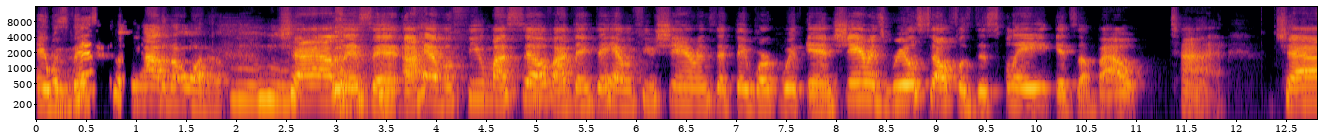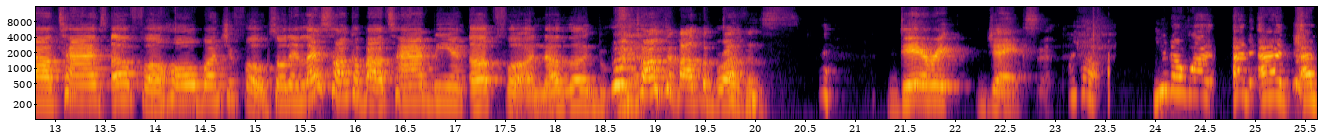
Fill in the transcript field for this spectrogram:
it was this out of the order. Mhm. Child, listen, I have a few myself. I think they have a few Sharons that they work with, and Sharon's real self was displayed. It's about time. Child, time's up for a whole bunch of folks. So then let's talk about time being up for another. We talked about the brothers, Derrick Jaxn. You know what? I I I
